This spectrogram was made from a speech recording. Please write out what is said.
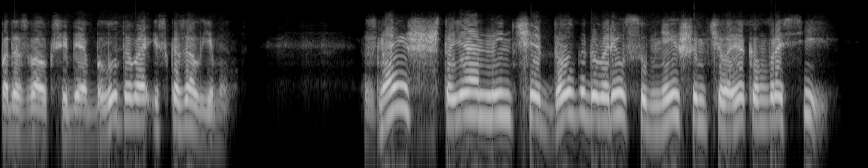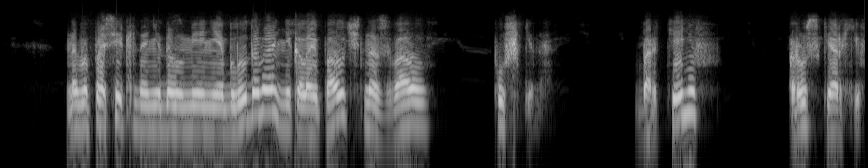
подозвал к себе Блудова и сказал ему, «Знаешь, что я нынче долго говорил с умнейшим человеком в России?» На вопросительное недоумение Блудова Николай Павлович назвал Пушкина. Бартенев, Русский архив.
